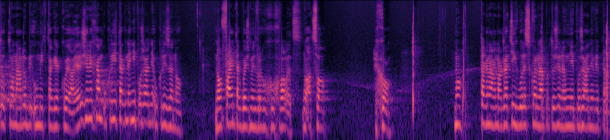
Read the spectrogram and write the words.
to, to nádobí umít tak jako já. Já když je nechám uklidit, tak není pořádně uklízeno. No fajn, tak budeš mít vrchu chuchvalec. No a co? Jako, no, tak na, na gatích bude skvrna, protože neumějí pořádně vyprat.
